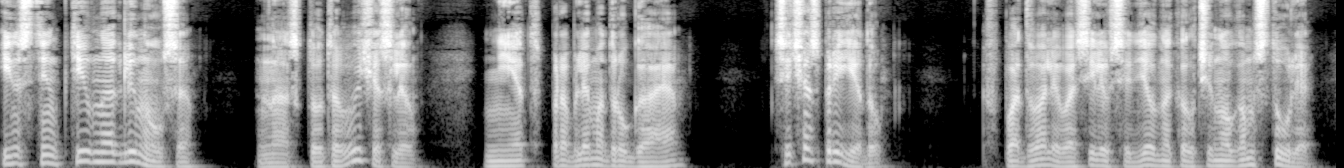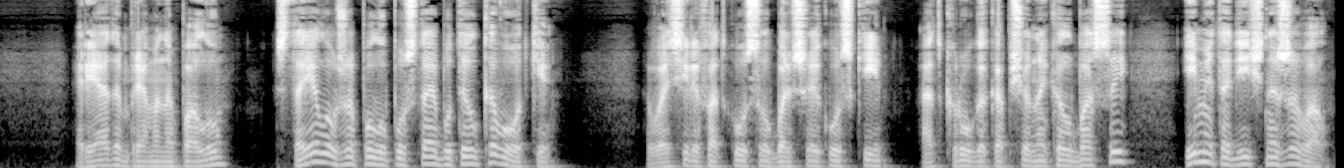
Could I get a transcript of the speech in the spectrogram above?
инстинктивно оглянулся. Нас кто-то вычислил? Нет, проблема другая. Сейчас приеду. В подвале Васильев сидел на колченогом стуле. Рядом, прямо на полу, стояла уже полупустая бутылка водки. Васильев откусывал большие куски от круга копченой колбасы и методично жевал.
